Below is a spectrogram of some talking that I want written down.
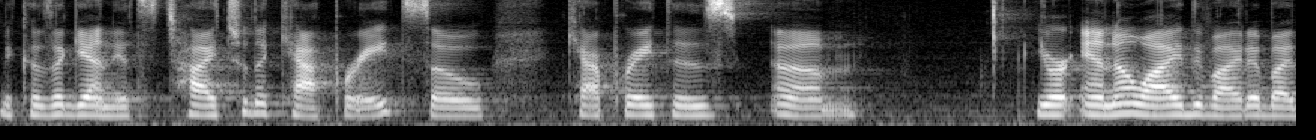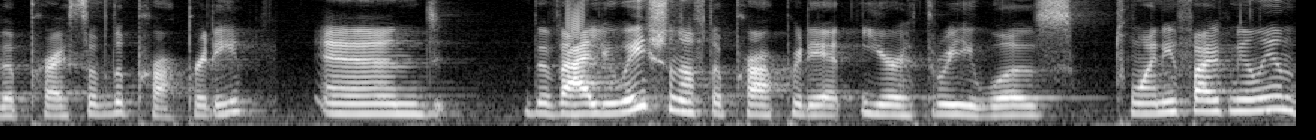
because, again, it's tied to the cap rate. So, cap rate is um, your NOI divided by the price of the property. And the valuation of the property at year three was $25 million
